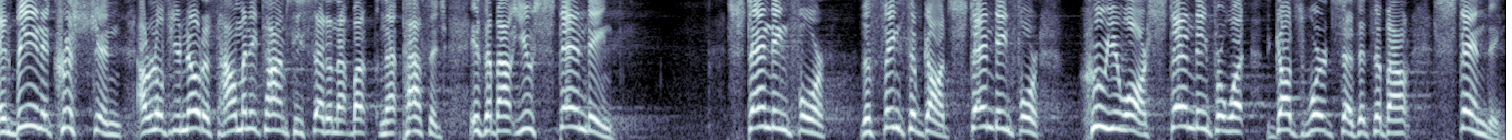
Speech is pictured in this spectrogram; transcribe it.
And being a Christian, I don't know if you notice how many times he said in that, in that passage, is about you standing, standing for the things of God, standing for who you are, standing for what God's word says. It's about standing.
